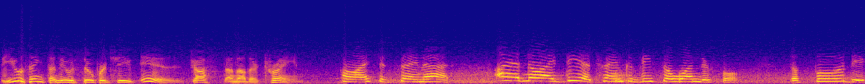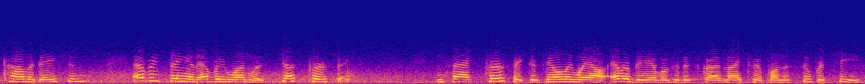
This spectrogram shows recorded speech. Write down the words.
do you think the new Super Chief is just another train? Oh, I should say not. I had no idea a train could be so wonderful. The food, the accommodations, everything and everyone was just perfect. In fact, perfect is the only way I'll ever be able to describe my trip on the Super Chief.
